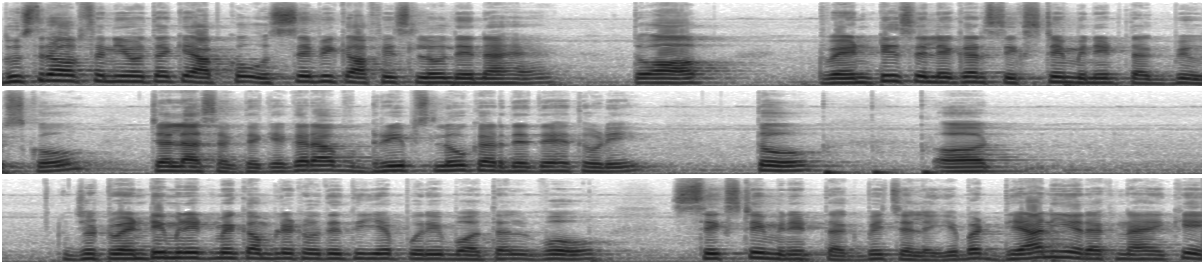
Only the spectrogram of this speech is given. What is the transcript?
दूसरा ऑप्शन ये होता है कि आपको उससे भी काफ़ी स्लो देना है तो आप 20 से लेकर 60 मिनट तक भी उसको चला सकते हैं। कि अगर आप ड्रिप स्लो कर देते हैं थोड़ी तो जो 20 मिनट में कंप्लीट होती थी ये पूरी बोतल वो 60 मिनट तक भी चलेगी। बट ध्यान ये रखना है कि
